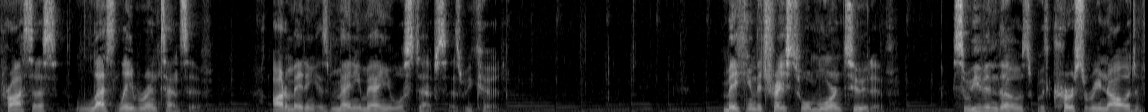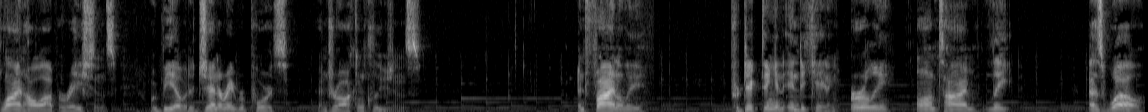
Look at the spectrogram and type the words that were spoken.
process less labor intensive, automating as many manual steps as we could. Making the trace tool more intuitive, so even those with cursory knowledge of line haul operations would be able to generate reports and draw conclusions. And finally, predicting and indicating early, on time, late, as well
